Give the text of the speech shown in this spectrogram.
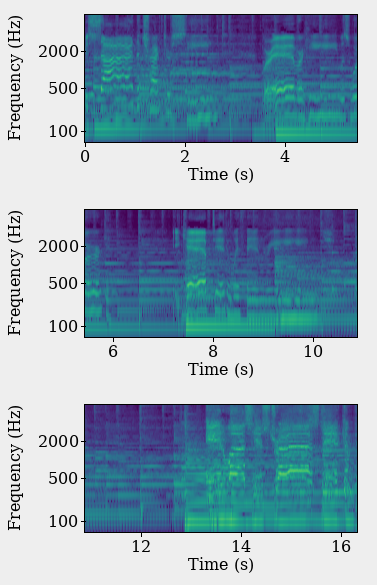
beside the tractor seat, wherever he was working, he kept it within reach. Was his trusted companion.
